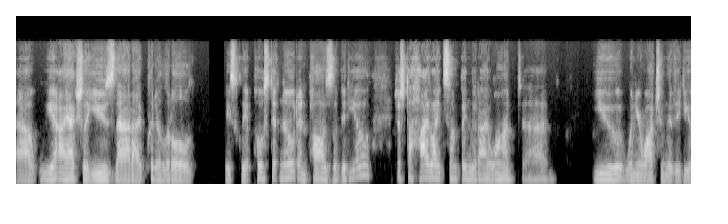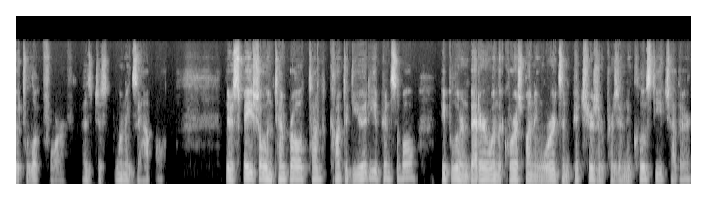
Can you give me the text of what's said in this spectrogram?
uh, we, I actually use that. I put a little, basically a post-it note and pause the video just to highlight something that I want uh, you, when you're watching the video, to look for as just one example. There's spatial and temporal contiguity principle. People learn better when the corresponding words and pictures are presented close to each other.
